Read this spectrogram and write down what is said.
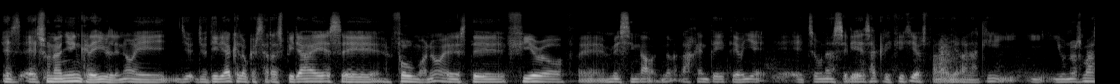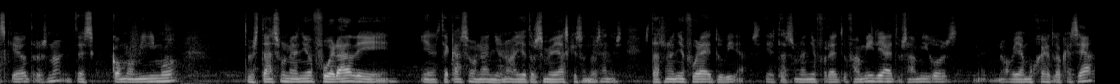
Es, es, un año increíble, ¿no? Y yo, yo, diría que lo que se respira es eh, FOMO, ¿no? Este fear of eh, missing out, ¿no? La gente dice, oye, he hecho una serie de sacrificios para llegar aquí y, y, unos más que otros, ¿no? Entonces, como mínimo, tú estás un año fuera de, y en este caso un año, ¿no? Hay otros medidas que son dos años. Estás un año fuera de tu vida, es decir, estás un año fuera de tu familia, de tus amigos, novia, mujer, lo que sea,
